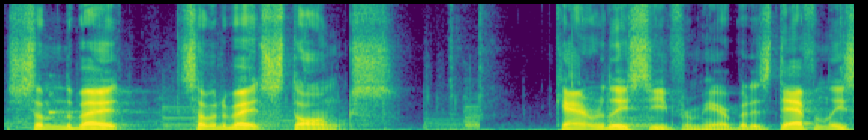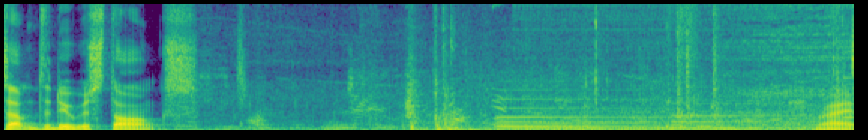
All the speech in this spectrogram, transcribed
Something about something about stonks. Can't really see from here, but it's definitely something to do with stonks. Right.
